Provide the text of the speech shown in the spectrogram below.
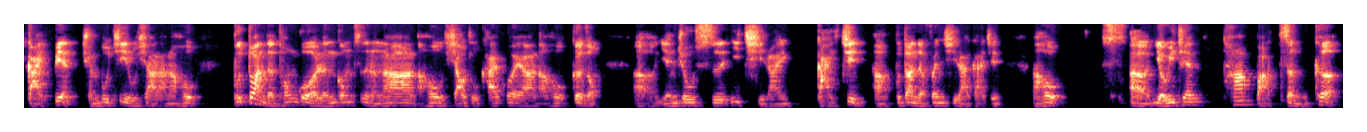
改变全部记录下来，然后不断的通过人工智能啊，然后小组开会啊，然后各种呃研究师一起来改进啊，不断的分析来改进，然后呃有一天他把整个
